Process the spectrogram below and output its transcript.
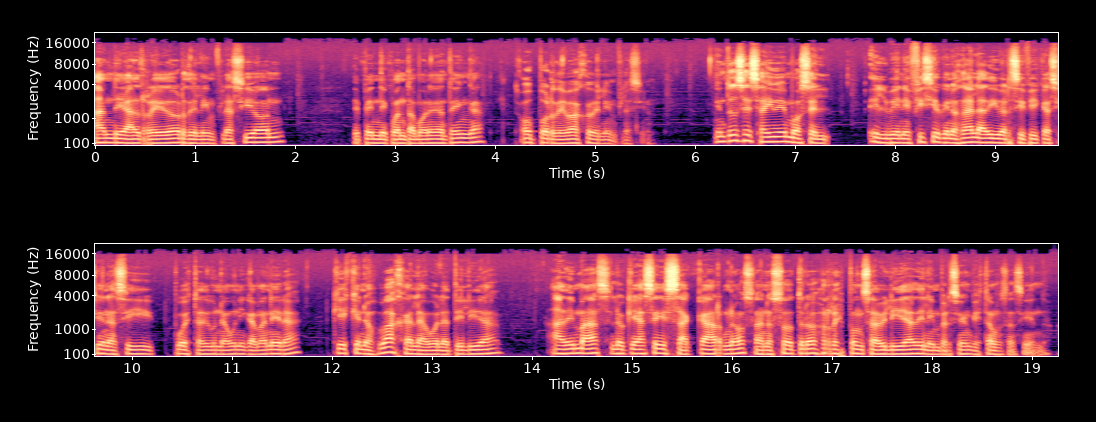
ande alrededor de la inflación, depende cuánta moneda tenga, o por debajo de la inflación. Entonces ahí vemos el, el beneficio que nos da la diversificación así puesta de una única manera, que es que nos baja la volatilidad. Además, lo que hace es sacarnos a nosotros responsabilidad de la inversión que estamos haciendo.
